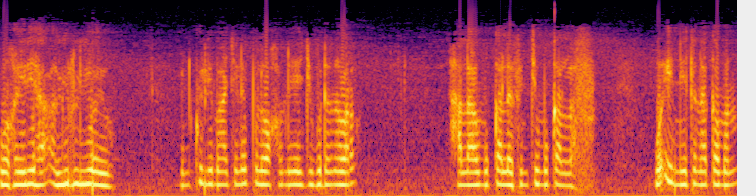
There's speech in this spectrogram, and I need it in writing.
wa xëyriha ak yooyu. Min kulli maa ci lépp loo xam ne yajibu dana war xalaa mukallafin ci mukallaf wa inni te naka man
